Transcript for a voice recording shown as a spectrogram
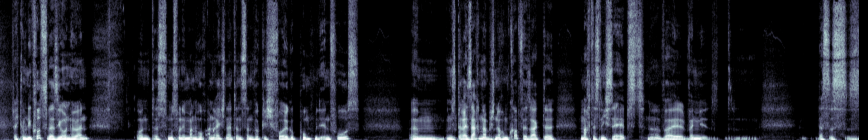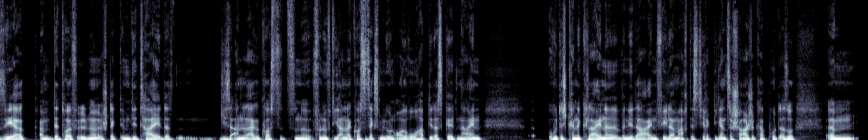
vielleicht können wir die Kurzversion hören. Und das muss man dem Mann hoch anrechnen, hat uns dann wirklich voll gepumpt mit Infos. Ähm, und drei Sachen habe ich noch im Kopf. Er sagte, macht es nicht selbst, ne, weil wenn das ist sehr, der Teufel ne, steckt im Detail. Das, diese Anlage kostet, so eine vernünftige Anlage kostet sechs Millionen Euro. Habt ihr das Geld? Nein. Holt euch keine kleine. Wenn ihr da einen Fehler macht, ist direkt die ganze Charge kaputt. Also ähm,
